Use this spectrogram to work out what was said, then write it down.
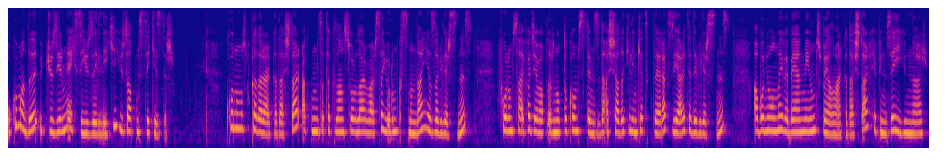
Okumadığı 320 eksi 152 168'dir. Konumuz bu kadar arkadaşlar. Aklınıza takılan sorular varsa yorum kısmından yazabilirsiniz. Forum sayfa cevapları.com sitemizi de aşağıdaki linke tıklayarak ziyaret edebilirsiniz. Abone olmayı ve beğenmeyi unutmayalım arkadaşlar. Hepinize iyi günler.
